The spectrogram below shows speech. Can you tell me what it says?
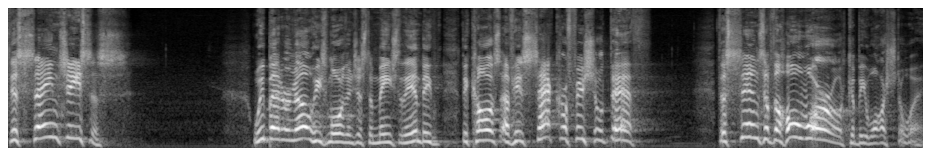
This same Jesus we better know he's more than just a means to the end because of his sacrificial death. The sins of the whole world could be washed away.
